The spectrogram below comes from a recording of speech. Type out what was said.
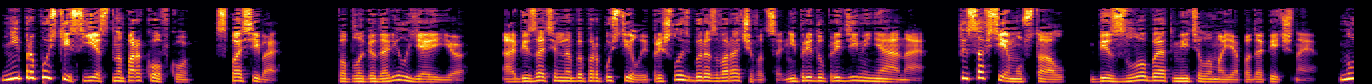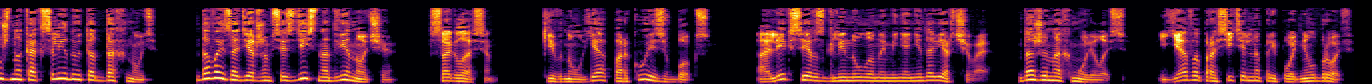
«Не пропусти съезд на парковку». «Спасибо». Поблагодарил я ее, Обязательно бы пропустил, и пришлось бы разворачиваться, не предупреди меня она. Ты совсем устал, без злобы отметила моя подопечная. Нужно как следует отдохнуть. Давай задержимся здесь на две ночи. Согласен. Кивнул я, паркуясь в бокс. Алексия взглянула на меня недоверчиво, даже нахмурилась. Я вопросительно приподнял бровь,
